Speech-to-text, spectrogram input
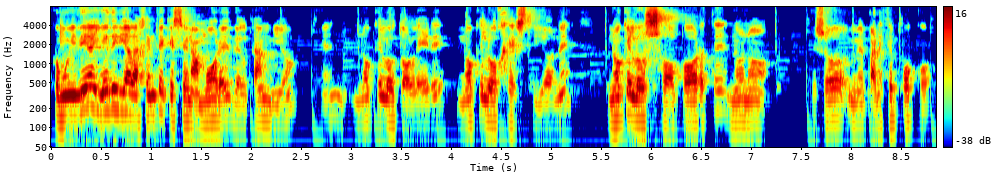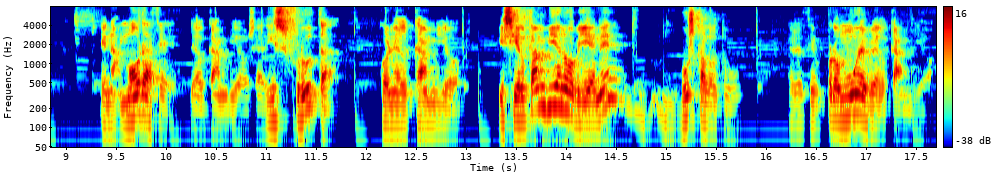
como idea yo diría a la gente que se enamore del cambio, ¿eh? no que lo tolere, no que lo gestione, no que lo soporte, no, no, eso me parece poco. Enamórate del cambio, o sea, disfruta con el cambio. Y si el cambio no viene, búscalo tú. Es decir, promueve el cambio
